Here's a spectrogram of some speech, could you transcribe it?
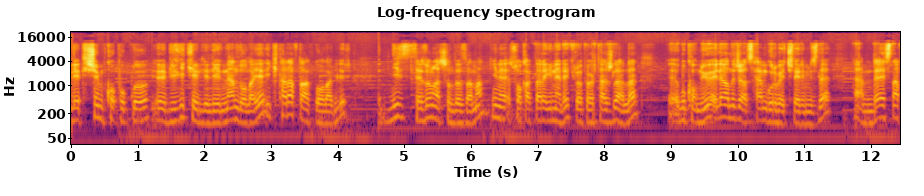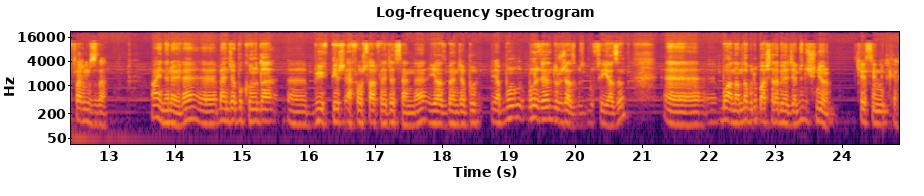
İletişim kopukluğu, e, bilgi kirliliğinden dolayı iki taraf da haklı olabilir. Biz sezon açıldığı zaman yine sokaklara inerek röportajlarla bu konuyu ele alacağız. Hem gurbetçilerimizle hem de esnaflarımızla. Aynen öyle. E, bence bu konuda e, büyük bir efor sarf edeceğiz seninle. Yaz bence bu ya bu bunun üzerine duracağız bu, bu yazın. E, bu anlamda bunu başarabileceğimizi düşünüyorum. Kesinlikle.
